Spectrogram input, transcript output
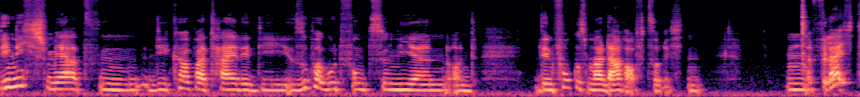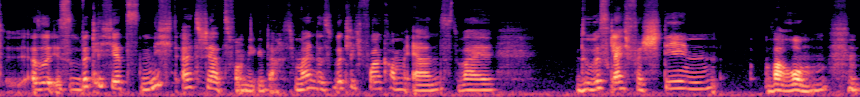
die nicht schmerzen, die Körperteile, die super gut funktionieren und den Fokus mal darauf zu richten. Hm, vielleicht, also ist wirklich jetzt nicht als Scherz von mir gedacht. Ich meine das wirklich vollkommen ernst, weil du wirst gleich verstehen, Warum?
